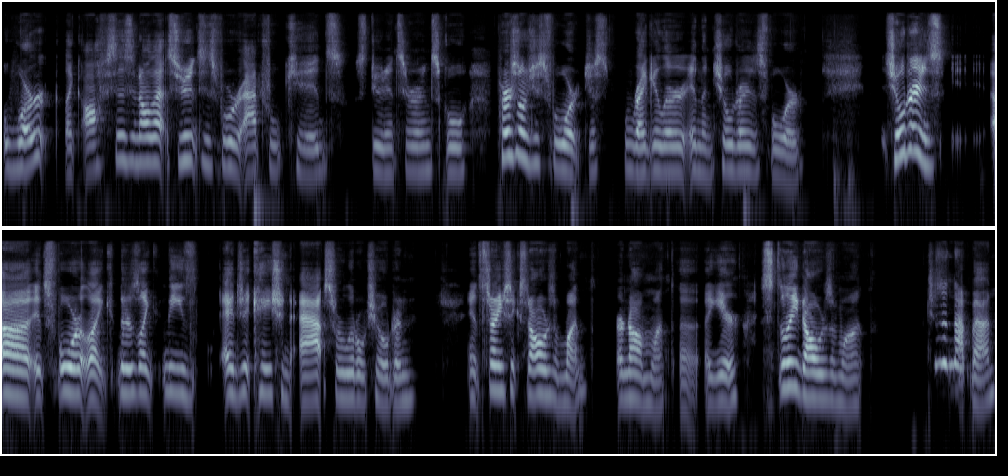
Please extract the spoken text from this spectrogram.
work, like offices and all that. Students is for actual kids, students who are in school. Personal is just for just regular, and then children is for children is uh it's for like there's like these education apps for little children. It's thirty six dollars a month or not a month, uh, a year. It's three dollars a month, which isn't that bad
